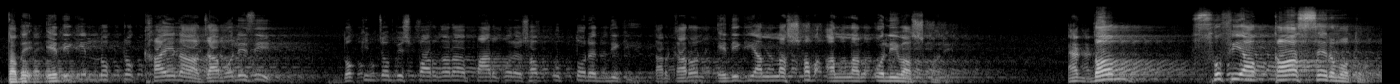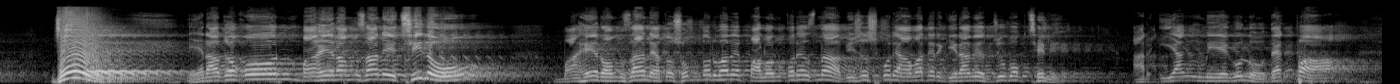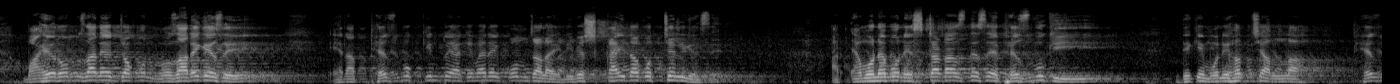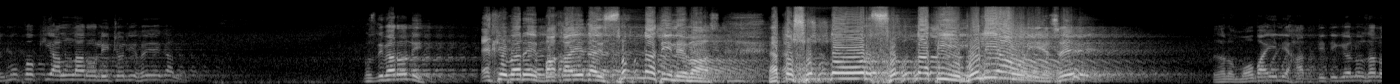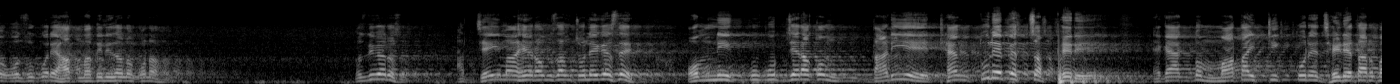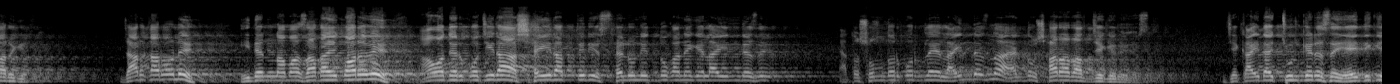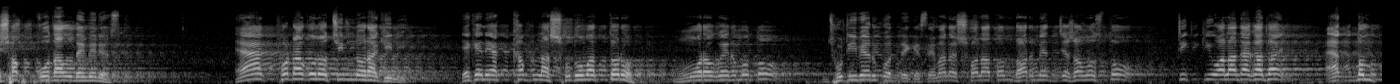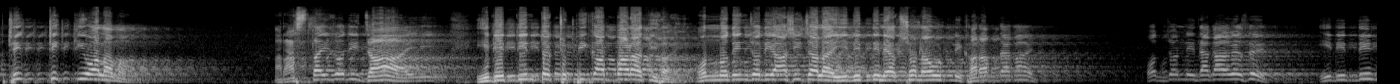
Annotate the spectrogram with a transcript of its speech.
তবে এদিকের লোকটোক খায় না, যা বলেছি, দক্ষিণ চব্বিশ পরগনা পার করে সব উত্তরের দিকে। তার কারণ এদিকে আল্লাহ সব আল্লাহর অলিবাস করে। একদম সুফিয়া কাসের মতো। যে, এরা যখন মাহে রমজানে ছিল মাহে রমজান এত সুন্দরভাবে পালন করেছ না, বিশেষ করে আমাদের গ্রামের যুবক ছেলে। আর ইয়াং মেয়েগুলো, দেখবা, মাহে রমজানের যখন রোজা রেখেছে এরা ফেসবুক কিন্তু একেবারে কম চালায়নি, বেশ কায়দা করছে গেছে। আর এমন এমন স্ট্যাটাস দিয়েছে ফেসবুকই দেখে মনে হচ্ছে আল্লাহ, ফেসবুকও কি আল্লাহর অলিটলি হয়ে গেল? বুঝতে পারো নি একেবারে বাকায়দায় সুন্নাতি লেবাস। এত সুন্দর সুন্নাতি বলিয়া উড়িয়েছে যেন মোবাইলে হাত দিতে গেল, যেন অজু করে হাত না দিলে যেন কোনা হবে বুঝতে পারছ? আর যেই মাহে রমজান চলে গেছে, অমনি কুকুর যেরকম দাঁড়িয়ে ঠ্যাং তুলে পেচ্চাপ ফেরে, একে একদম মাথায় টিক করে ঝেড়ে তার পার গেছে যার কারণে ঈদের নামাজ আদায় করবে, আমাদের কচিরা সেই রাত্রি সেলুনির দোকানে লাইন দেছে এত সুন্দর করলে লাইন দেস না, একদম সারা রাত জেগে রয়েছে। যে কায়দায় চুল কেটেছে, এইদিকে সব কোদাল দে মেরেছে। এক ফোঁটা কোনো চিহ্ন রাখিনি। এখানে এক খাবলা শুধুমাত্র মোরগের মতো ঝুটি বের করে রেখেছে। মানে সনাতন ধর্মের যে সমস্ত টিক্কিওয়ালা দেখা যায়, একদম ঠিক টিক্কিওয়ালা মা। রাস্তায় যদি যাই ঈদের দিন তো একটু পিক আপ বাড়াতে হয়। অন্যদিন যদি আসি চালাই ঈদের দিন একশো না উঠলি খারাপ দেখায়। ওর জন্যই দেখা গেছে। ঈদের দিন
